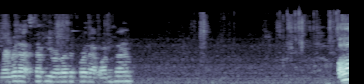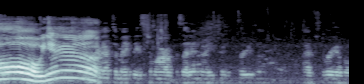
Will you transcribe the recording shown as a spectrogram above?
Remember that stuff you were looking for that one time? Oh, yeah, I'm yeah. gonna have to make these tomorrow because I didn't know you couldn't freeze them. I have three of them.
